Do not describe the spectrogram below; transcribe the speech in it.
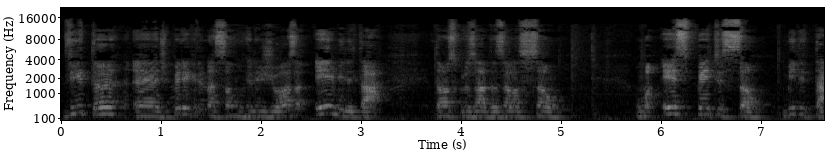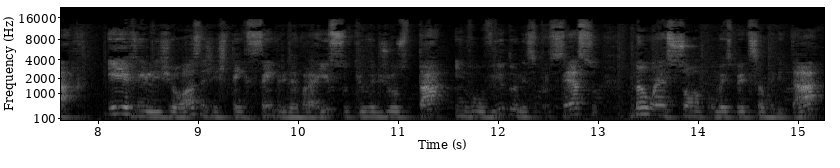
vida é, de peregrinação religiosa e militar. Então as cruzadas elas são uma expedição militar e religiosa. A gente tem que sempre lembrar isso, que o religioso está envolvido nesse processo. Não é só uma expedição militar.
